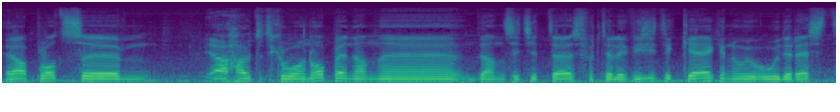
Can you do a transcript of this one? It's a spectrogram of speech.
ja, plots ehm, ja, houdt het gewoon op. En dan, uh, dan zit je thuis voor televisie te kijken hoe, hoe de rest,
